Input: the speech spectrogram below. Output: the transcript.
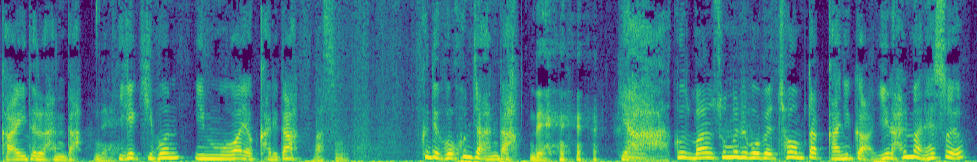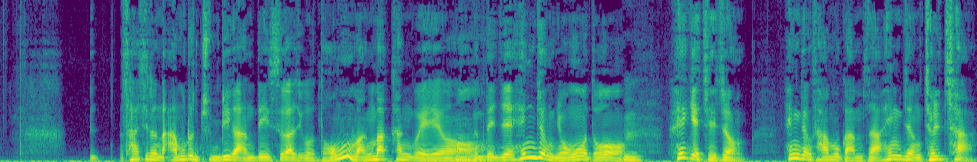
가이드를 한다. 네, 이게 기본 임무와 역할이다. 맞습니다. 근데 그걸 혼자 한다. 네. 야, 그만 27에 처음 딱 가니까 일 할 만 했어요? 사실은 아무런 준비가 안 돼 있어가지고 너무 막막한 거예요. 어. 근데 이제 행정 용어도 음. 회계 재정, 행정 사무 감사, 행정 절차,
